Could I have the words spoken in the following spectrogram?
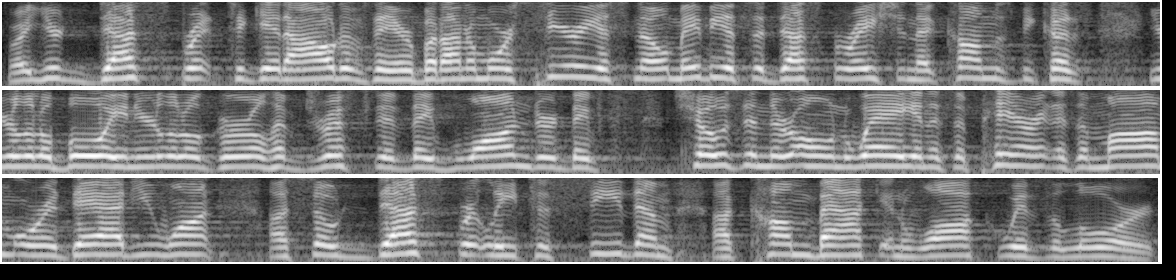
Right? You're desperate to get out of there. But on a more serious note, maybe it's a desperation that comes because your little boy and your little girl have drifted, they've wandered, they've chosen their own way. And as a parent, as a mom or a dad, you want uh, so desperately to see them uh, come back and walk with the Lord.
